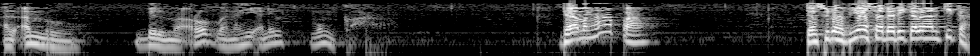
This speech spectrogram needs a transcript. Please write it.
al-amru bil ma'ruf wa nahi anil munkar. Tidak mengapa. Dan sudah biasa dari kalangan kita.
